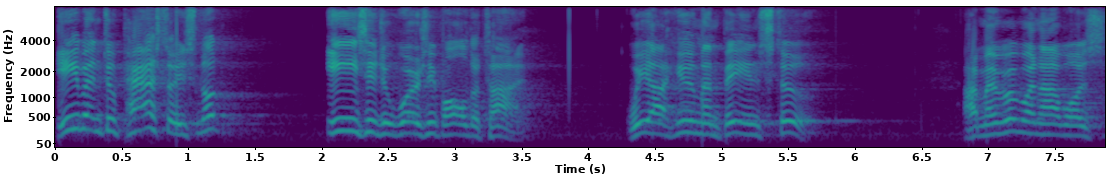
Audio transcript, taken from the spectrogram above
even to pastor, it's not easy to worship all the time. We are human beings too. I remember when I was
